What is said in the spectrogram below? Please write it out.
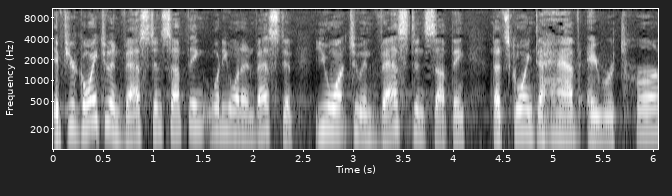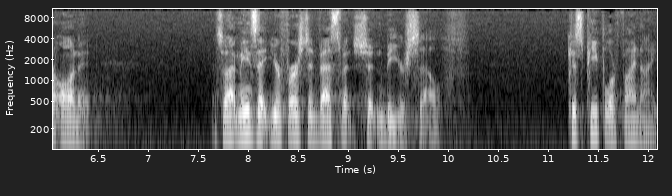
if you're going to invest in something, what do you want to invest in? You want to invest in something that's going to have a return on it. And so that means that your first investment shouldn't be yourself because people are finite.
